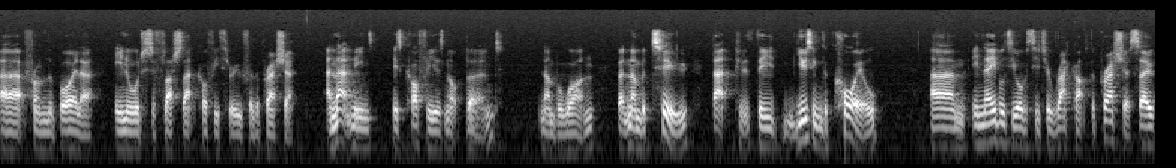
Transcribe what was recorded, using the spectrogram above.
uh, from the boiler in order to flush that coffee through for the pressure. And that means his coffee is not burnt, number one. But number two, that the using the coil um, enables you obviously to rack up the pressure. So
